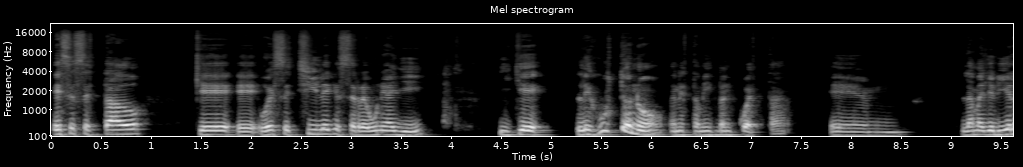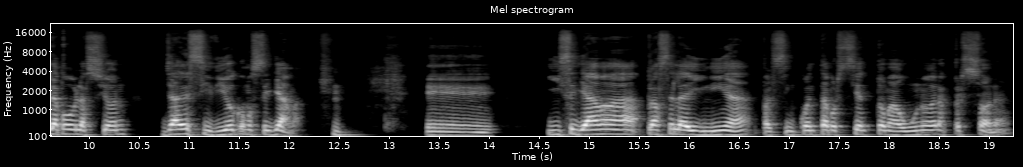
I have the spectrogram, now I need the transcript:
es ese Estado que, eh, o ese Chile que se reúne allí y que, les guste o no, en esta misma encuesta, em, la mayoría de la población ya decidió cómo se llama. Eh, y se llama Plaza de la Dignidad para el 50% más uno de las personas,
